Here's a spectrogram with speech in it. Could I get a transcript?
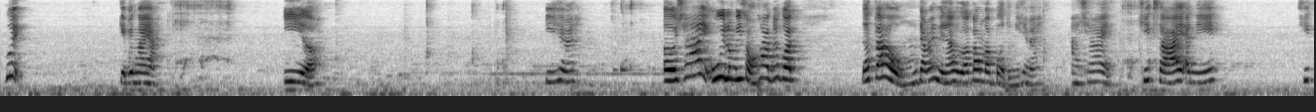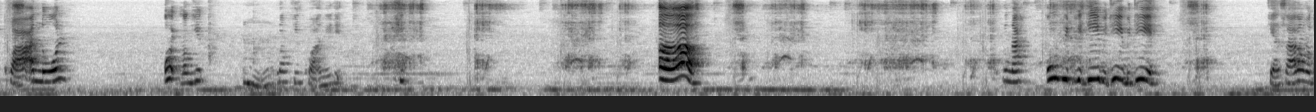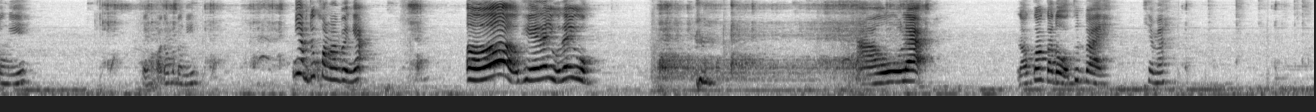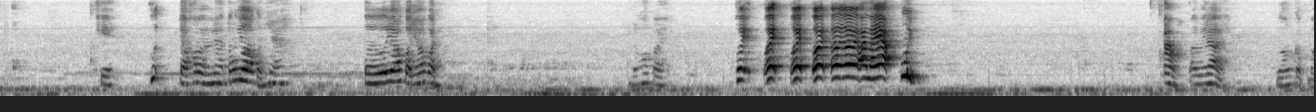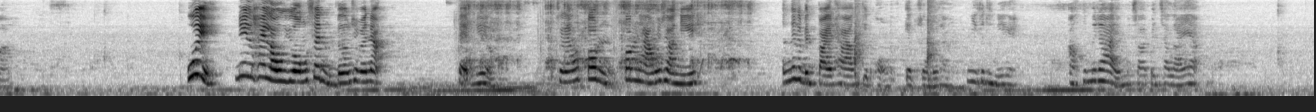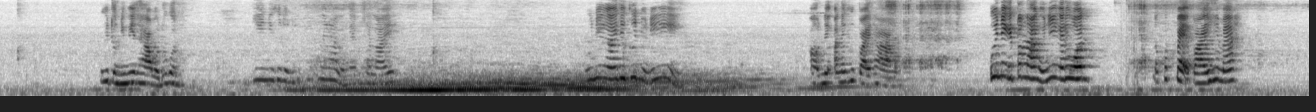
เฮ้ย เก็บยังไงอะอีเหรออีใช่ไหมเออใช่ อุ้ยเรามีสองข้างด้วยกัน แล้วเจ้าผมจะไม่ผิดนะเราต้องมาเปิดตรงนี้ใช่ไหมอ่าใช่ คลิกซ้ายอันนี้ คลิกขวาอันนู้น โอ๊ยลองคลิกอือหือลองคลิกขวาอันนี้ดิ คลิก เออ นี่นะอู้ผิดผิดที่ผิดที่ผิดที่ เขียนซ้ายต้องมาตรงนี้เขียนขวาต้องมาตรงนี้ เนี่ยทุกคนมันเป็นอย่างเงี้ย เออ โอเค ได้อยู่ได้อยู่ เอาละแล้วก็กระโดดขึ้นไป ใช่ไหมโอเคเฮ้ยแต่เข้าไปไม่ได้ต้องย่อก่อนใช่ไหมเออย่อก่อนย่อก่อน แล้วเข้าไป เฮ้ยเฮ้ยเฮ้ยเฮ้ยเฮ้ยเฮ้ยอะไรอะ อุ้ย อ้าวไปไม่ได้ย้อนกลับมา อุ้ย นี่ให้เราโยงเส้นเหมือนเดิมใช่ไหมเนี่ยแต่นี่เหรอ แสดงว่าต้นต้นทางวิชานี้ อันนี้จะเป็นปลายทางเก็บของเก็บส่งไปทาง นี่ก็ตรงนี้ไง อ้าวขึ้นไม่ได้ มันซอยเป็นสไลด์อะ อุ้ยตรงนี้มีทางว่ะทุกคน นี่นี่คือตรงนี้ไม่ได้เหมือนไงเป็นสไลด์อุ้ยนี่ไงที่ขึ้นอยู่นี่ เอาเนี่ยอันนี้คือปลายทาง อุ้ยนี่ไงต้นทางอยู่นี่ไงทุกคน แล้วก็แปะไปใช่ไหม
